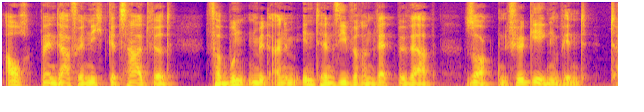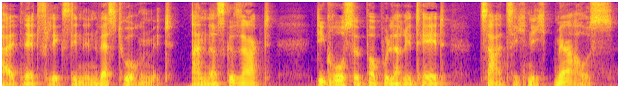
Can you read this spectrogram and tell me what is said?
auch wenn dafür nicht gezahlt wird, verbunden mit einem intensiveren Wettbewerb, sorgten für Gegenwind, teilt Netflix den Investoren mit. Anders gesagt, die große Popularität zahlt sich nicht mehr aus.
